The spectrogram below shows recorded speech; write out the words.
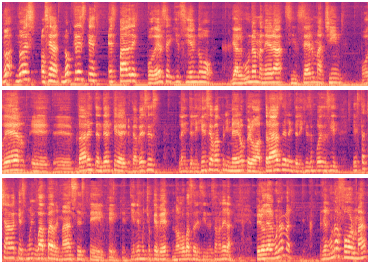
No, no es, o sea, ¿no crees que es, padre poder seguir siendo de alguna manera, sin ser machín, poder eh, eh, dar a entender que a veces la inteligencia va primero, pero atrás de la inteligencia puedes decir, esta chava que es muy guapa, además, este, que, tiene mucho que ver, no lo vas a decir de esa manera. Pero de alguna, de alguna forma,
